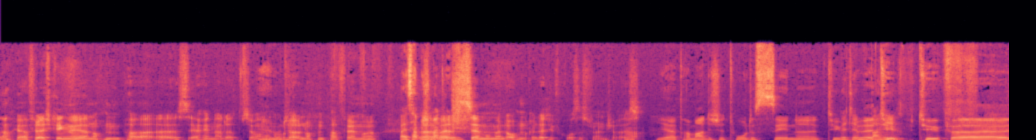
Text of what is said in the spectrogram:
Ach ja, vielleicht kriegen wir ja noch ein paar äh, Serienadaptionen Ja, oder ja. noch ein paar Filme. Weil es hat Äh, mich weil manchmal das ist ja im Moment auch ein relativ großes Franchise. Ja. Ja, dramatische Todesszene. Typ, Mit dem äh. Typ, typ äh,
